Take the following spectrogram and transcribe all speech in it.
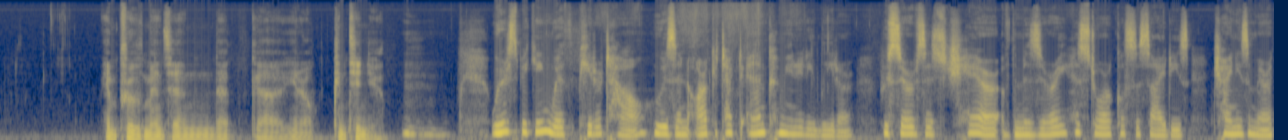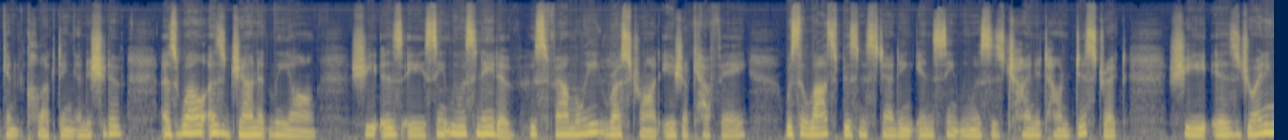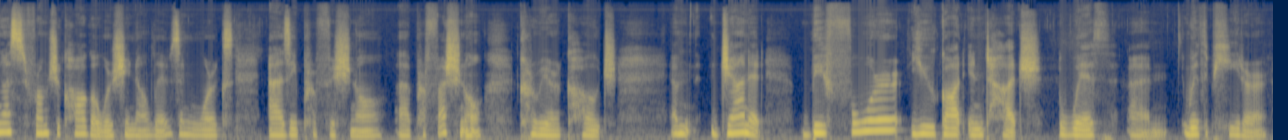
improvements and uh, you know continue. Mm-hmm. We're speaking with Peter Tao, who is an architect and community leader who serves as chair of the Missouri Historical Society's Chinese American Collecting Initiative, as well as Janet Leong. She is a St. Louis native whose family restaurant, Asia Cafe, was the last business standing in St. Louis's Chinatown district. She is joining us from Chicago, where she now lives and works as a professional uh, professional career coach. And Janet, before you got in touch with um, with Peter,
